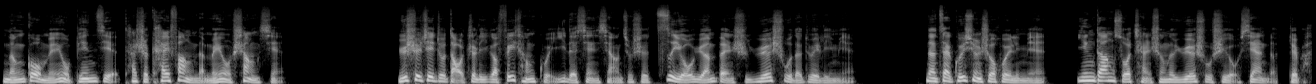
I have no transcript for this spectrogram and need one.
能够没有边界，它是开放的，没有上限。于是这就导致了一个非常诡异的现象，就是自由原本是约束的对立面。那在规训社会里面，应当所产生的约束是有限的，对吧？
